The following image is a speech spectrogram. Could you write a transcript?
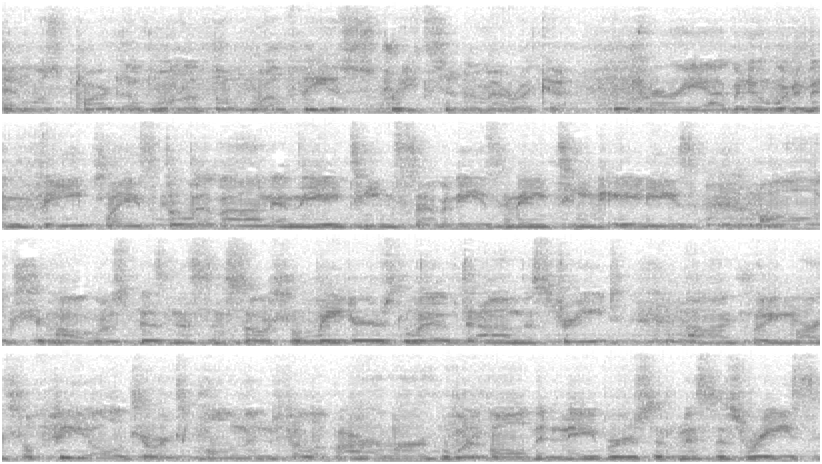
and was part of one of the wealthiest streets in America. Prairie Avenue would have been the place to live on in the 1870s and 1880s. All of Chicago's business and social leaders lived on the street, uh, including Marshall Field, George Pullman, Philip Armour, who would have all been neighbors of Mrs. Rees.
